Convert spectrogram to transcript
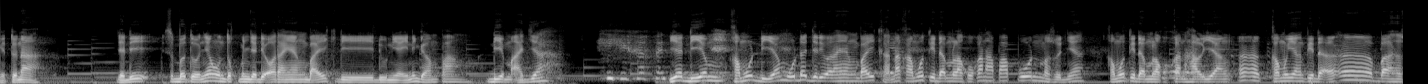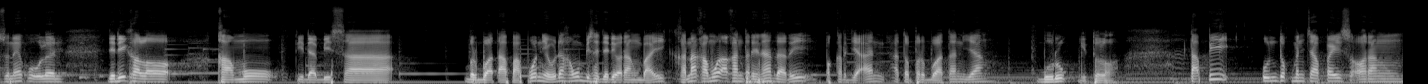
gitu. Nah. Jadi sebetulnya untuk menjadi orang yang baik di dunia ini gampang, diem aja, Iya diam, kamu diam udah jadi orang yang baik karena kamu tidak melakukan apa pun, maksudnya kamu tidak melakukan hal yang eh, kamu yang tidak eh, bahasa Sunda ku ulen. Jadi kalau kamu tidak bisa berbuat apa pun ya udah kamu bisa jadi orang baik karena kamu akan terhindar dari pekerjaan atau perbuatan yang buruk gitu loh. Tapi untuk mencapai seorang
